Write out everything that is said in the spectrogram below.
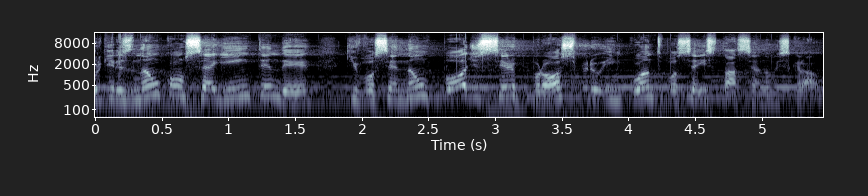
Porque eles não conseguem entender que você não pode ser próspero enquanto você está sendo um escravo.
